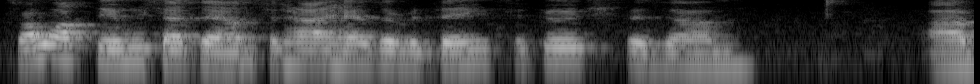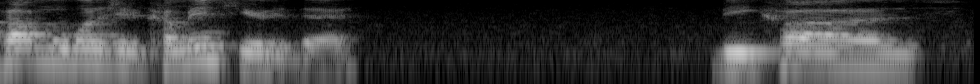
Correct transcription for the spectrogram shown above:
So I walked in, we sat down, said, Hi, how's everything? Said, Good. She says, um, uh, we wanted you to come in here today because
